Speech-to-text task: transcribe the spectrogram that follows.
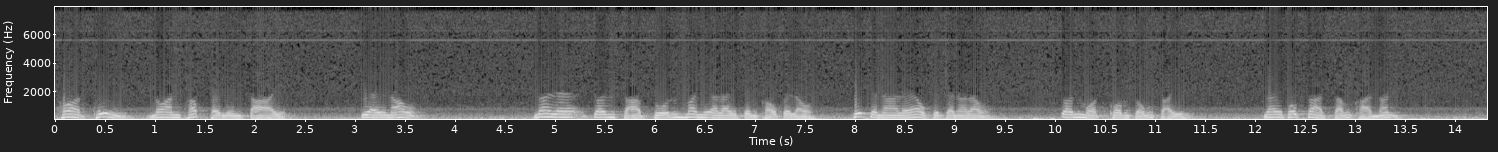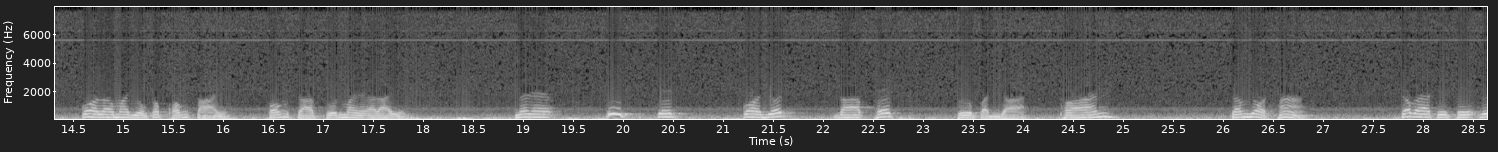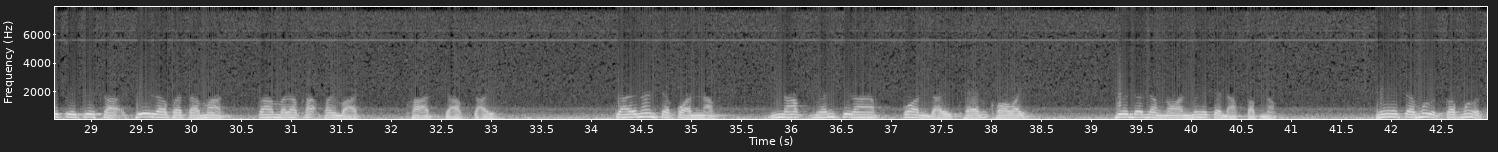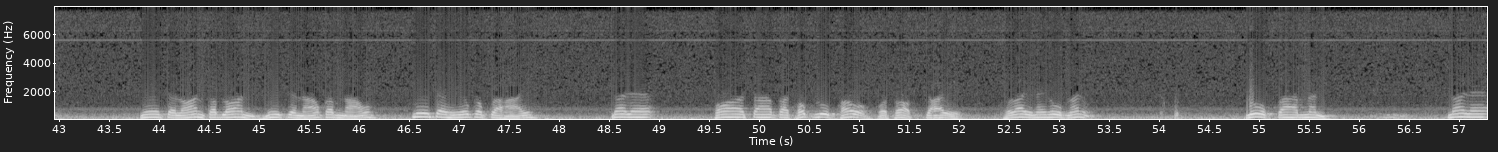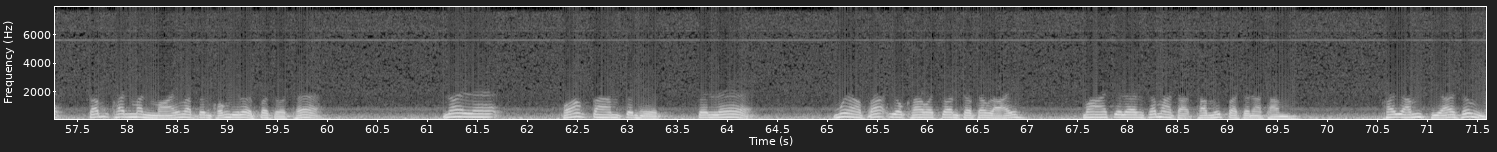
ทอดทิ้งนอนทับแผ่นดินตายเสียเน่านั่นแหละจนสาบสูญไม่มีอะไรเป็นเขาเป็นเรา พิจารณาแล้วพิจารณาเราจนหมดความสงสัย ในภพชาติสังขารนั้น ก็เรามาอยู่กับของตายของสาบสูญไม่อะไรนั่นแหละ จิตจิตก็ยึดดาบเพชรคือปัญญา ฐานสังยชน์ห้าสักาทิเิวิจิกิสะชีลปตามาตกามลคะพันบาทขาดจากใจ ใจนั้นจะก่อนหนัก หนักเหมือนศิลาก้อนใหญ่แขนคอไว้ยืนเดินนั่งนอนไม่จะหนักกับหนักมีแต่มืดกับมืดมีแต่ร้อนกับร้อนมีแต่หนาวกับหนาวมีแต่หิวกับกระหายได้แหละ พอตากระทบรูปเขาก็ชอบใจไล่ในรูปนั้น รูปกามนั้นนั่นแหละสำคัญมั่นหมายว่าเป็นของดีเลิศประเสริฐแท้นั่นแหละเพราะกามเป็นเหตุเป็นแร่เมื่อพระโยคาวจรจะทั้งหลาย มาเจริญสมถะธรรมวิปัสนาธรรม ขยำเสียซึ่ง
